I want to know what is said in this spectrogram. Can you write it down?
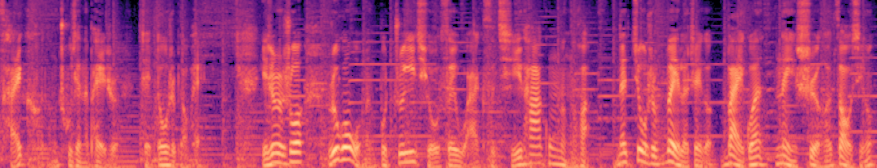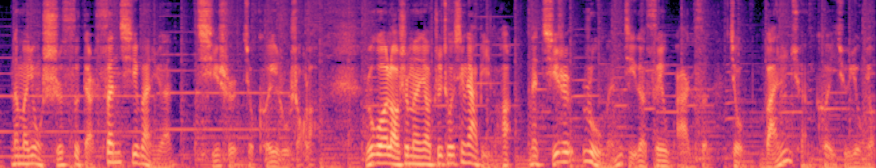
才可能出现的配置，这都是标配。也就是说，如果我们不追求 C5X 其他功能的话，那就是为了这个外观、内饰和造型，那么用十四点三七万元其实就可以入手了。如果老师们要追求性价比的话，那其实入门级的 C5X 就完全可以去拥有。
